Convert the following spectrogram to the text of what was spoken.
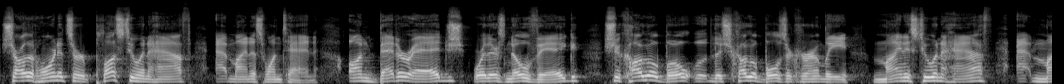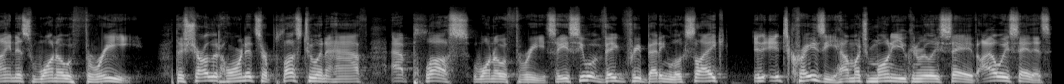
Charlotte Hornets are plus two and a half at minus 110. On BettorEdge, where there's no VIG, Chicago Bull, the Chicago Bulls are currently minus two and a half at minus 103. The Charlotte Hornets are plus two and a half at plus 103. So you see what VIG free betting looks like? It's crazy how much money you can really save. I always say this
